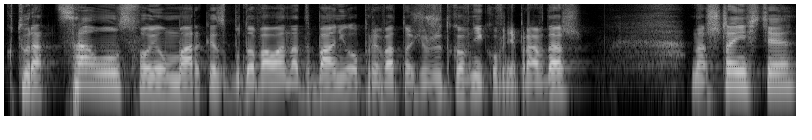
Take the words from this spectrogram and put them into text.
która całą swoją markę zbudowała na dbaniu o prywatność użytkowników, nieprawdaż? Na szczęście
